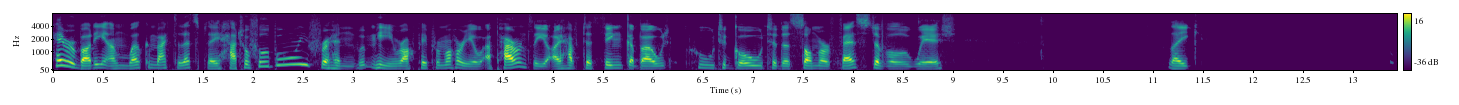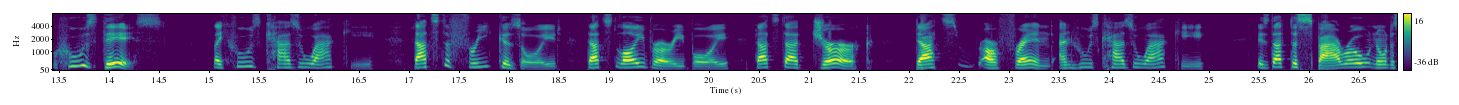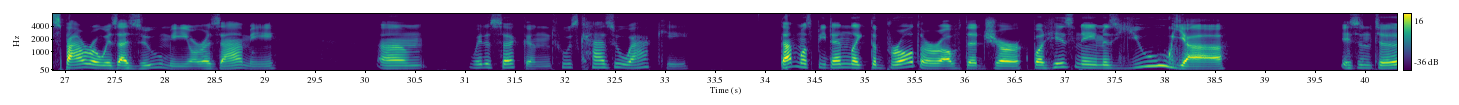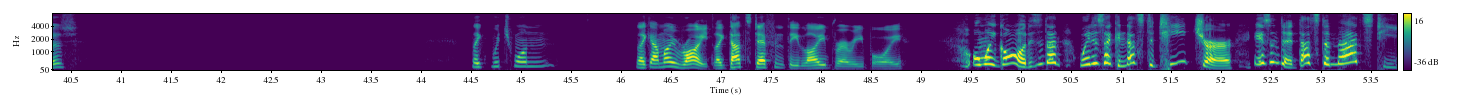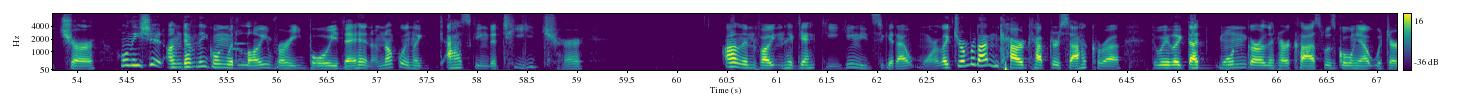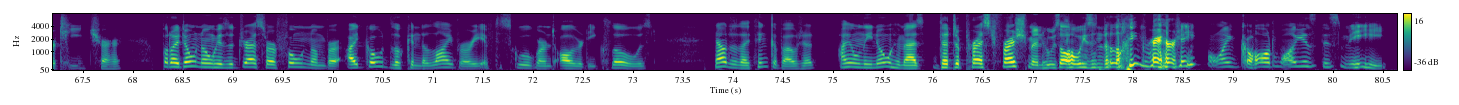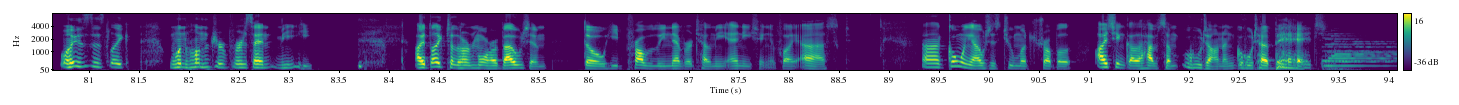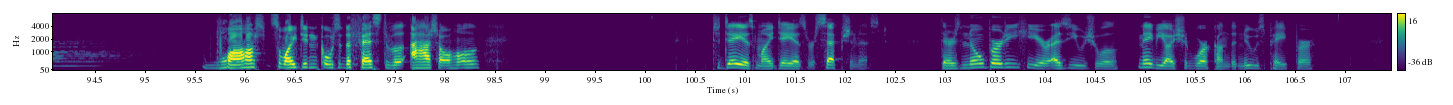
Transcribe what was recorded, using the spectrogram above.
Hey everybody, and welcome back to Let's Play Hatoful Boyfriend with me, Rock Paper Mario. Apparently, I have to think about who to go to the summer festival with. Like, who's this? Like, who's Kazuaki? That's the Freakazoid. That's Library Boy. That's that jerk. That's our friend. And who's Kazuaki? Is that the Sparrow? No, the Sparrow is Azumi or Azami. Um, wait a second. Who's Kazuaki? That must be then like the brother of the jerk, but his name is Yuya. Isn't it? Like, which one? Like, am I right? Like, that's definitely Library Boy. Oh my god, isn't that. Wait a second, that's the teacher! Isn't it? That's the maths teacher! Holy shit, I'm definitely going with Library Boy then. I'm not going, like, asking the teacher. I'll invite Nageki. He needs to get out more. Like, do you remember that in Cardcaptor Sakura? The way, like, that one girl in her class was going out with her teacher. But I don't know his address or phone number. I'd go look in the library if the school weren't already closed. Now that I think about it, I only know him as the depressed freshman who's always in the library. oh my god, why is this me? Why is this, like, 100% me? I'd like to learn more about him, though he'd probably never tell me anything if I asked. Uh, going out is too much trouble. I think I'll have some udon and go to bed. What? So I didn't go to the festival at all? Today is my day as receptionist. There's nobody here as usual. Maybe I should work on the newspaper.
